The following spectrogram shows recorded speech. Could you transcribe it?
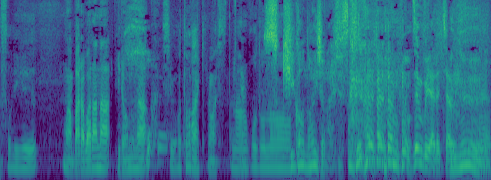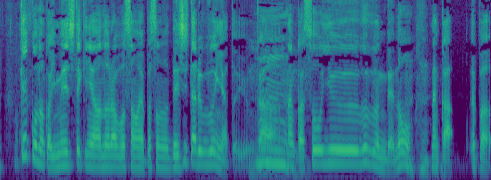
そういう、まあバラバラないろんな仕事が来ましたね。なるほどな。隙がないじゃないですか。全部やれちゃう、ね結構なんかイメージ的にあのラボさんはやっぱそのデジタル分野というか、うん。なんかそういう部分での、なんか、やっぱ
